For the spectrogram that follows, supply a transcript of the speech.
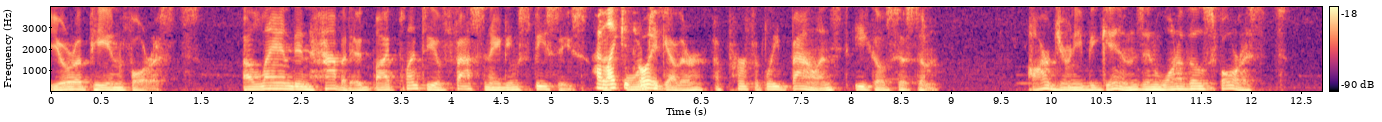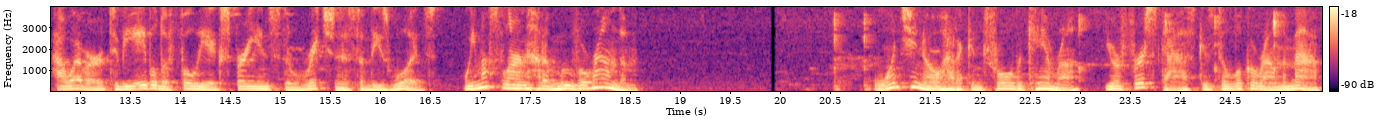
European forests. A land inhabited by plenty of fascinating species I that like form voice. together a perfectly balanced ecosystem. Our journey begins in one of those forests. However, to be able to fully experience the richness of these woods, we must learn how to move around them. Once you know how to control the camera, your first task is to look around the map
